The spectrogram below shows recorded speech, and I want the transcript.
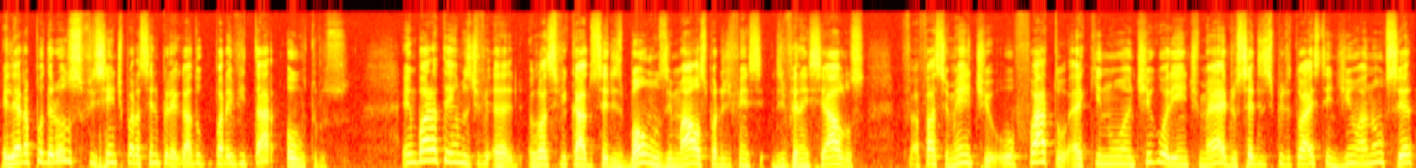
Ele era poderoso o suficiente para ser empregado para evitar outros. Embora tenhamos eh, classificado seres bons e maus para diferenciá-los facilmente, o fato é que no antigo Oriente Médio, seres espirituais tendiam a não ser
